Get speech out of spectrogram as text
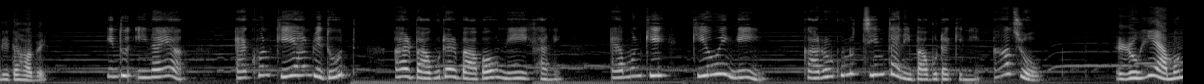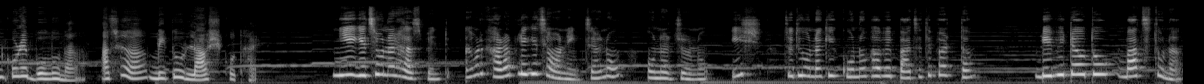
দিতে হবে। কিন্তু ইনায়া এখন কে আনবে দুধ? আর বাবুটার বাবাও নেই এখানে। এমনকি কেউই নেই। কারোর কোনো চিন্তা নেই বাবুটাকে নিয়ে। আজও রুহি এমন করে বলো না। আচ্ছা মিতুর লাশ কোথায়? নিয়ে গেছে ওনার হাজবেন্ড আমার খারাপ লেগেছে অনেক জানো? ওনার জন্য। ইস যদি ওনাকে কোনোভাবে বাঁচাতে পারতাম। বেবিটাও তো বাঁচতো না।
